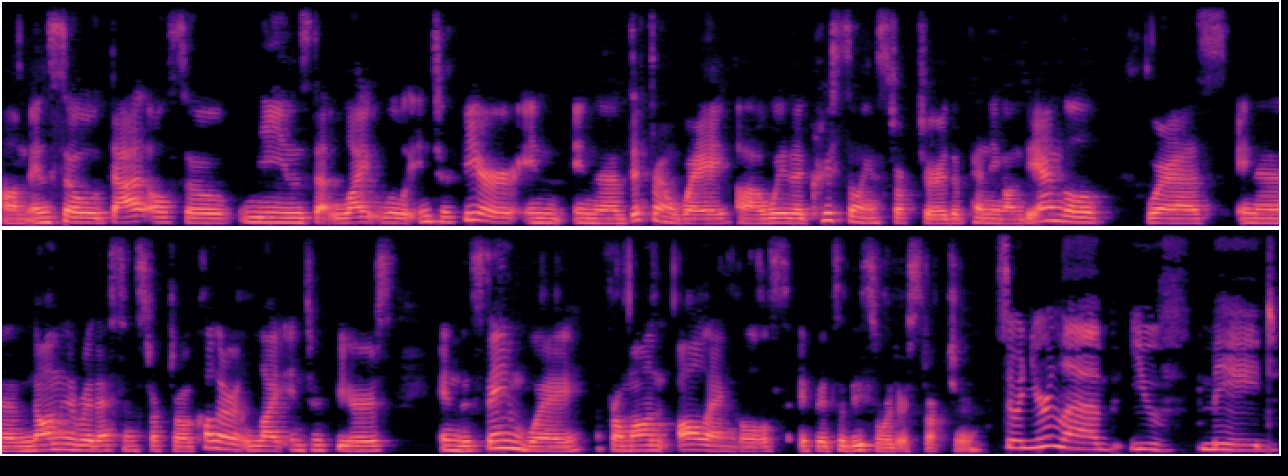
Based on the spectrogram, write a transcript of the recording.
Um, and so that also means that light will interfere in, in a different way uh, with a crystalline structure depending on the angle. Whereas in a non-iridescent structural color, light interferes in the same way from on all angles if it's a disorder structure. So in your lab, you've made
